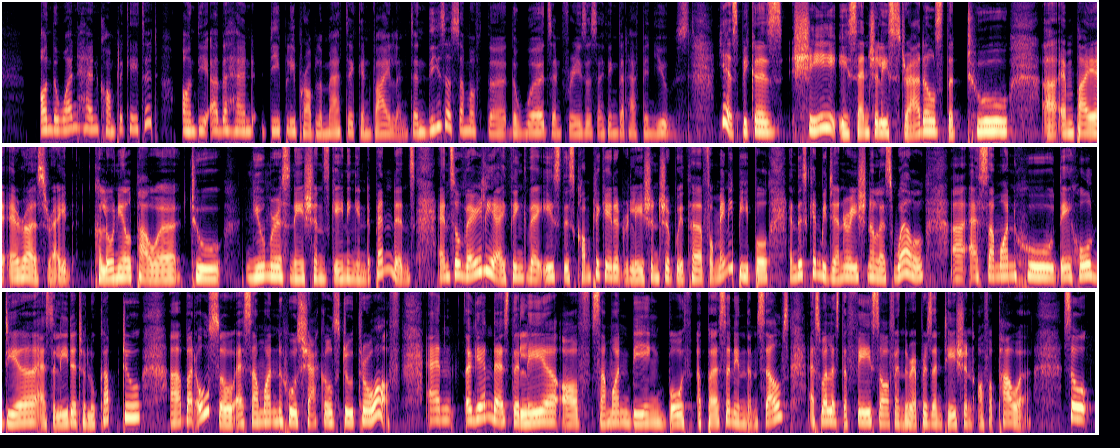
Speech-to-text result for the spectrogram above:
on the one hand complicated on the other hand deeply problematic and violent. And these are some of the the words and phrases i think that have been used. Yes because she essentially straddles the two uh, empire eras right colonial power to numerous nations gaining independence. And so, verily, I think there is this complicated relationship with her for many people, and this can be generational as well, uh, as someone who they hold dear as a leader to look up to, uh, but also as someone whose shackles to throw off. And again, there's the layer of someone being both a person in themselves as well as the face of and the representation of a power. So,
